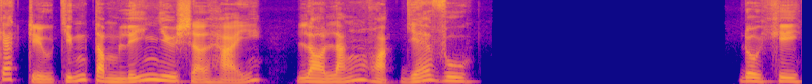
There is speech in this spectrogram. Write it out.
Các triệu chứng tâm lý như sợ hãi, lo lắng hoặc giá vu. Đôi khi,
